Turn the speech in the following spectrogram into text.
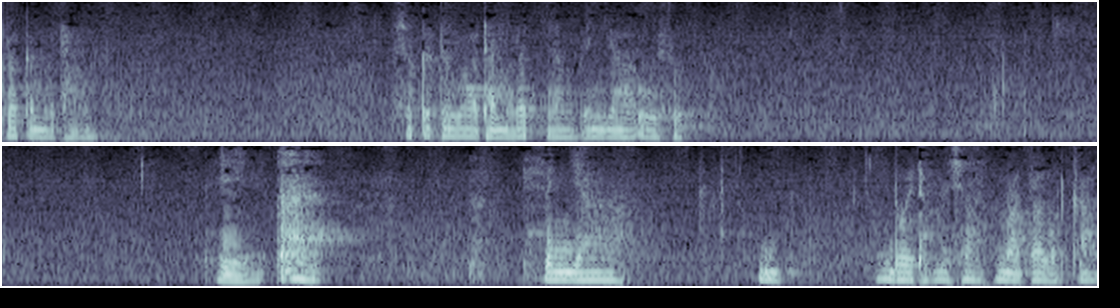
พระกรรมฐาน สกตวาธรรมรัตนังเป็นยาโอสถ ที่เป็นยา โดยธรรมชาติมาตลอดกาล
